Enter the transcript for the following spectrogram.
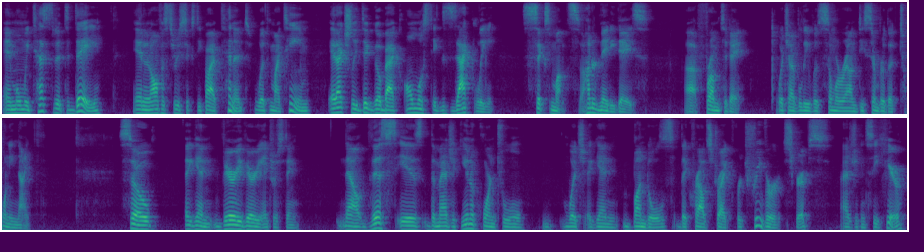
And when we tested it today in an Office 365 tenant with my team, it actually did go back almost exactly six months, 180 days uh, from today which I believe was somewhere around December the 29th. So, again, very, very interesting. Now, this is the Magic Unicorn tool, which again bundles the CrowdStrike retriever scripts, as you can see here.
